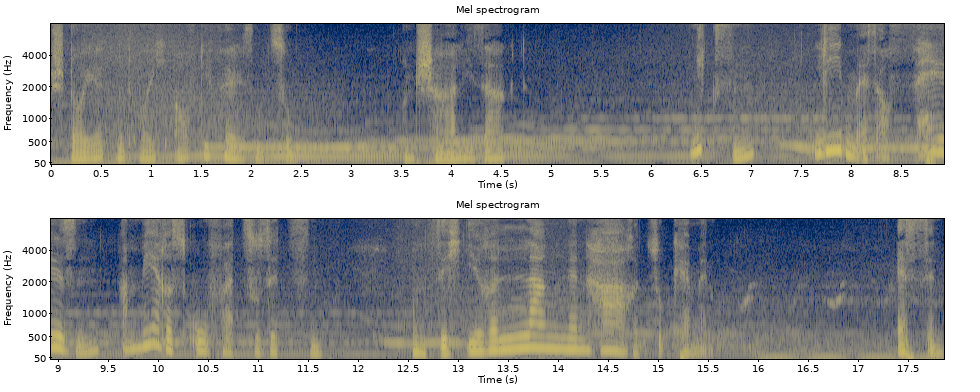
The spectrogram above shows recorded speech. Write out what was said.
steuert mit euch auf die Felsen zu. Und Charlie sagt, Nixen lieben es auf Felsen am Meeresufer zu sitzen und sich ihre langen Haare zu kämmen. Es sind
